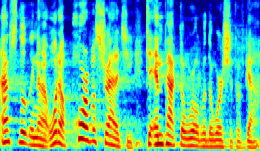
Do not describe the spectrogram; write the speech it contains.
Absolutely not. What a horrible strategy to impact the world with the worship of God.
